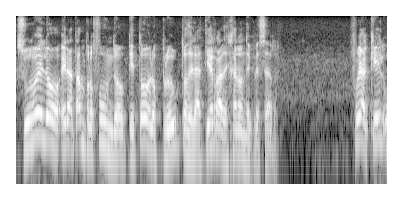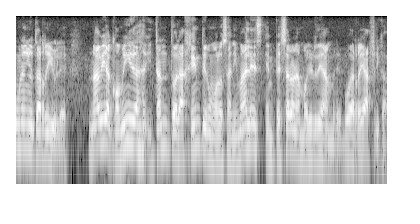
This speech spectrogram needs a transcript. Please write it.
Su duelo era tan profundo que todos los productos de la tierra dejaron de crecer. Fue aquel un año terrible. No había comida y tanto la gente como los animales empezaron a morir de hambre. Buah, re África.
